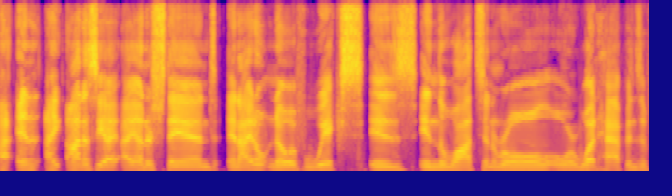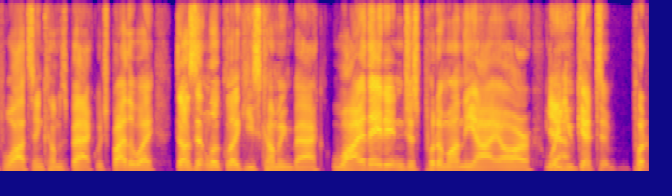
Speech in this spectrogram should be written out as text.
I, and I honestly, I, I understand, and I don't know if Wicks is in the Watson role or what happens if Watson comes back. Which, by the way, doesn't look like he's coming back. Why they didn't just put him on the IR where Yeah. you get to put.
